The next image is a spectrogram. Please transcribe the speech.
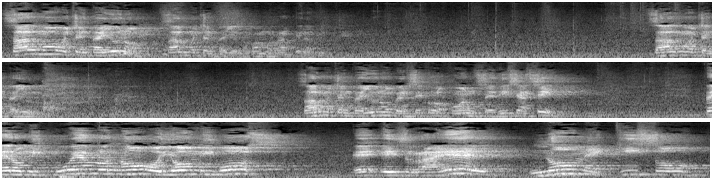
Salmo 81, Salmo 81, vamos rápidamente. Salmo 81. Salmo 81, versículo 11, dice así. Pero mi pueblo no oyó mi voz. E Israel no me quiso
